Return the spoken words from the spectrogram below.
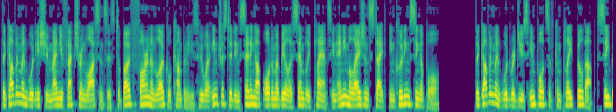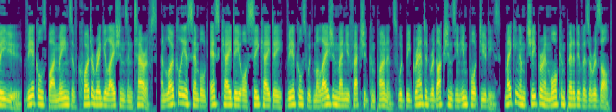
The government would issue manufacturing licenses to both foreign and local companies who were interested in setting up automobile assembly plants in any Malaysian state, including Singapore. The government would reduce imports of complete build-up vehicles by means of quota regulations and tariffs, and locally assembled (SKD or CKD) vehicles with Malaysian manufactured components would be granted reductions in import duties, making them cheaper and more competitive as a result.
